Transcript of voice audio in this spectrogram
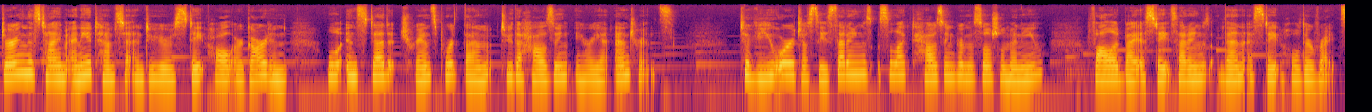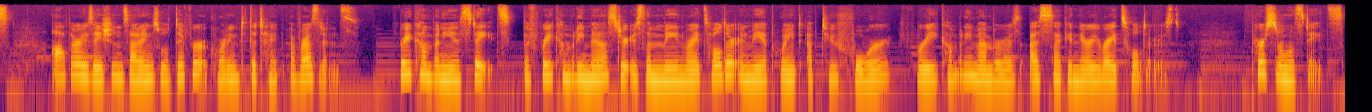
During this time, any attempts to enter your estate hall or garden will instead transport them to the housing area entrance. To view or adjust these settings, select Housing from the social menu, followed by estate settings, then estate holder rights. Authorization settings will differ according to the type of residence. Free company estates. The free company master is the main rights holder and may appoint up to four free company members as secondary rights holders. Personal estates.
